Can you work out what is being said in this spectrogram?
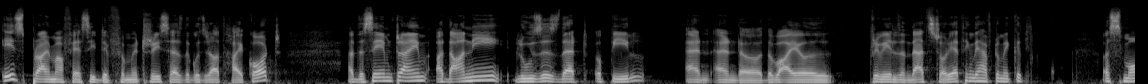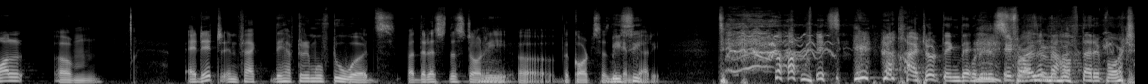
is prima facie defamatory, says the Gujarat High Court. At the same time, Adani loses that appeal, and and uh, the wire prevails in that story. I think they have to make a, a small um, edit. In fact, they have to remove two words, but the rest of the story, mm. uh, the court says BC. they can carry. I don't think that it wasn't the Hafta report.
